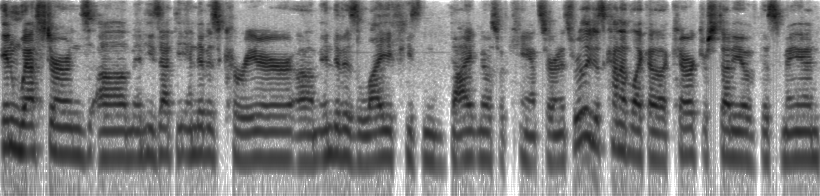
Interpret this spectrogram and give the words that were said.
in westerns, um, and he's at the end of his career, um, end of his life. He's diagnosed with cancer, and it's really just kind of like a character study of this man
